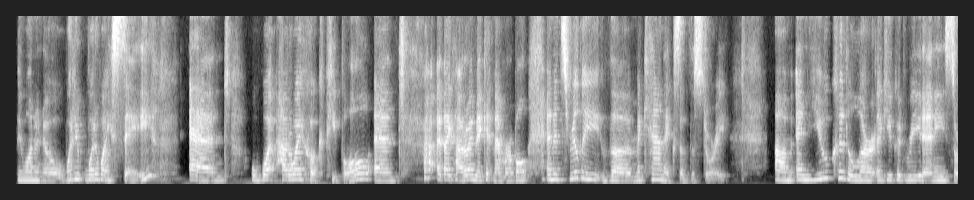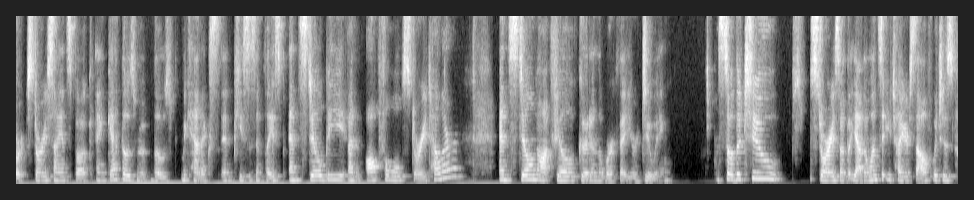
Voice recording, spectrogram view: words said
they want to know what do, what do I say? Mm-hmm. And what, how do I hook people? And like, how do I make it memorable? And it's really the mechanics of the story. Um, and you could learn, like you could read any sort story science book and get those those mechanics and pieces in place, and still be an awful storyteller, and still not feel good in the work that you're doing. So the two stories are the yeah the ones that you tell yourself, which is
